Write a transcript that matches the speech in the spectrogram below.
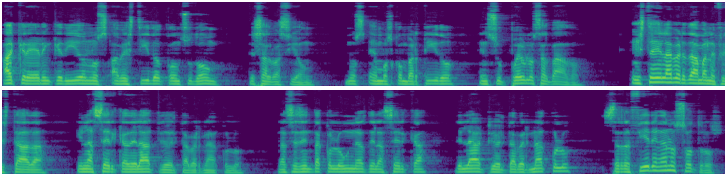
Al creer en que Dios nos ha vestido con su don de salvación, nos hemos convertido en su pueblo salvado. Esta es la verdad manifestada en la cerca del atrio del tabernáculo. Las sesenta columnas de la cerca del atrio del tabernáculo se refieren a nosotros,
